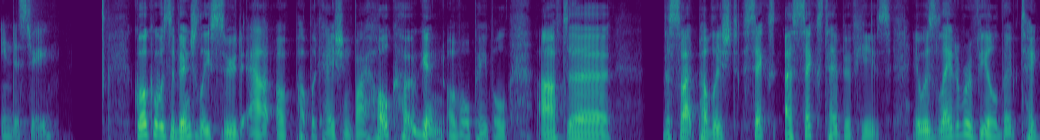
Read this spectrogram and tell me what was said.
industry. Gawker was eventually sued out of publication by Hulk Hogan, of all people, after the site published sex, a sex tape of his. It was later revealed that tech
